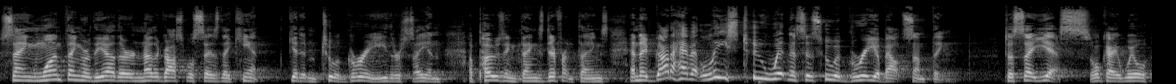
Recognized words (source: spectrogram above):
saying one thing or the other. Another gospel says they can't get them to agree. They're saying opposing things, different things. And they've got to have at least two witnesses who agree about something to say, yes, okay, we'll,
